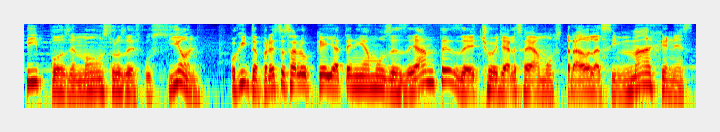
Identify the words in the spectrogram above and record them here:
tipos de monstruos de fusión. Ojito, pero esto es algo que ya teníamos desde antes, de hecho ya les había mostrado las imágenes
